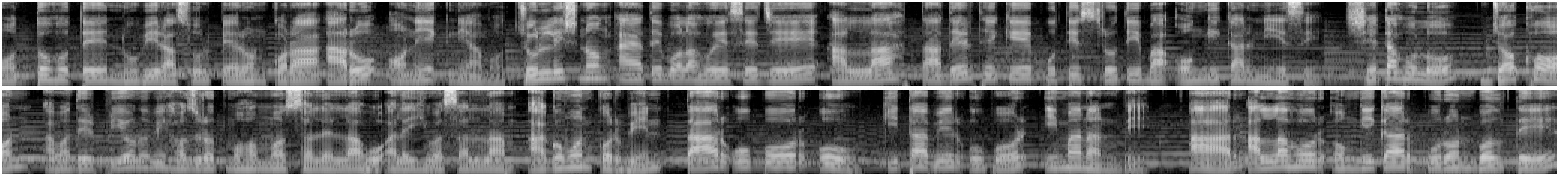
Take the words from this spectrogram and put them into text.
মধ্য হতে নবী রাসুল প্রেরণ করা আরও অনেক নিয়ামত। চল্লিশ নং আয়াতে বলা হয়েছে যে আল্লাহ তাদের থেকে প্রতিশ্রুতি বা অঙ্গীকার নিয়েছে। সেটা হলো, যখন আমাদের প্রিয় নবী হজরত মোহাম্মদ সাল্লাল্লাহু আলহি ওয়াসাল্লাম আগমন করবেন, তার উপর ও কিতাবের উপর ইমান আনবে। আর আল্লাহর অঙ্গীকার পূরণ বলতে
